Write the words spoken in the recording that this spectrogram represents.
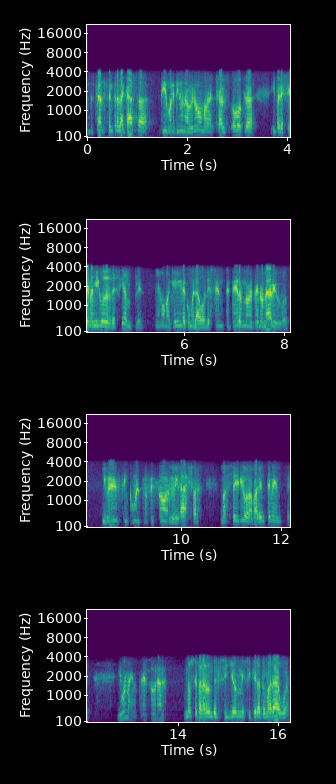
cuando Charles entra a la casa, Diego le tira una broma, Charles otra, y parecían amigos desde siempre. Diego Maqueira como el adolescente eterno de pelo largo, y Benson como el profesor de gafas, más serio aparentemente. Y bueno, en tres horas no se pararon del sillón ni siquiera a tomar agua,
